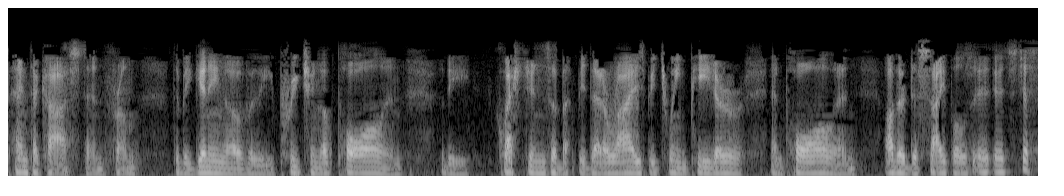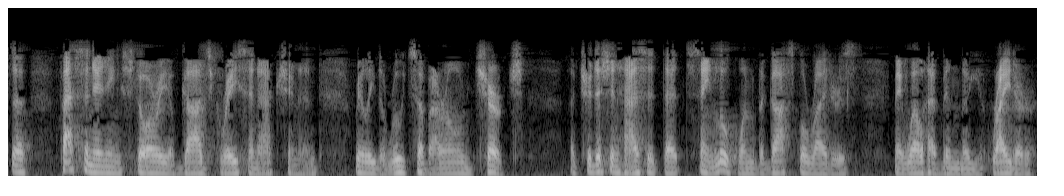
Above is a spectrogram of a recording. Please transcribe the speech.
Pentecost and from the beginning of the preaching of Paul and the questions about, that arise between Peter and Paul and other disciples. It, it's just a fascinating story of God's grace in action and really the roots of our own church. A tradition has it that St. Luke, one of the gospel writers, may well have been the writer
